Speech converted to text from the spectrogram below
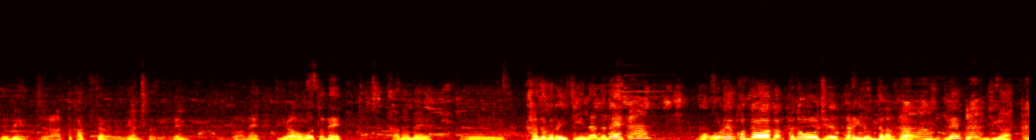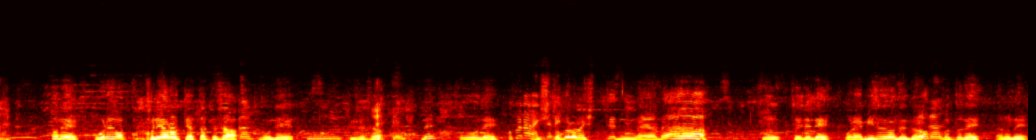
でねずーっと飼ってたのよねやってたんだよね、でもね今思うとねあのね、えー家族の一員なんだね、お俺こんな赤子供のうちからいるんだからさ、うん。牛ね、うん。牛が。とね、俺がここの野郎ってやったってさ、もうね、ふーって言ってさ、ね、もうね、怒らないんだね。人から知ってんだよな、そう、それでね、俺水飲んでんだろ、うん。ほんとね、あのね、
